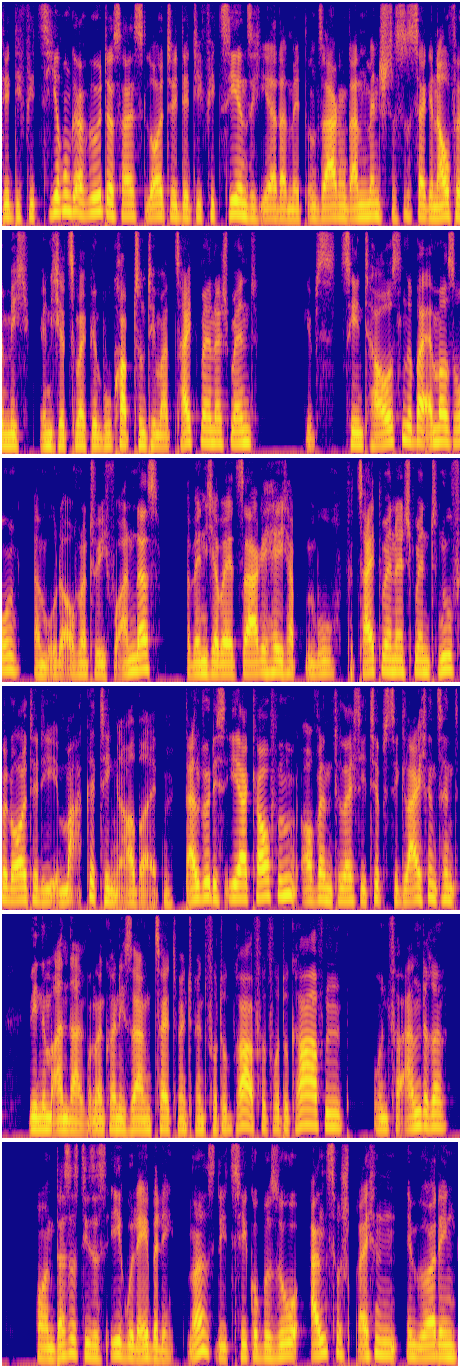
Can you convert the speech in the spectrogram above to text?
Identifizierung erhöht. Das heißt, Leute identifizieren sich eher damit und sagen dann, Mensch, das ist ja genau für mich. Wenn ich jetzt zum Beispiel ein Buch habe zum Thema Zeitmanagement, gibt es Zehntausende bei Amazon ähm, oder auch natürlich woanders. Wenn ich aber jetzt sage, hey, ich habe ein Buch für Zeitmanagement nur für Leute, die im Marketing arbeiten, dann würde ich es eher kaufen, auch wenn vielleicht die Tipps die gleichen sind wie in einem anderen. Und dann kann ich sagen, Zeitmanagement Fotograf, für Fotografen und für andere. Und das ist dieses Ego-Labeling, ne? also die Zielgruppe so anzusprechen im Wording,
